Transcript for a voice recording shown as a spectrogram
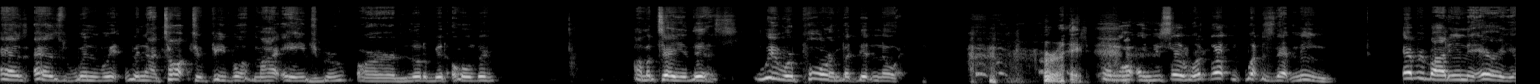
As as when we, when I talk to people of my age group or a little bit older, I'm gonna tell you this: we were poor but didn't know it. right. And, and you say, what that what does that mean? Everybody in the area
